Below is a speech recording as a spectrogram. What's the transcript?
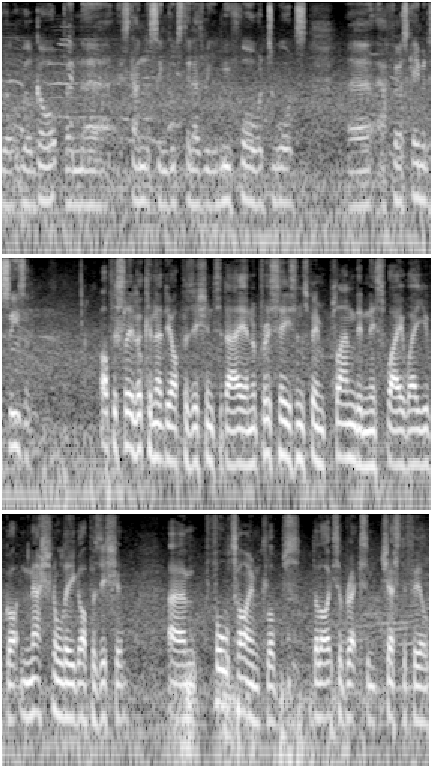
will, will go up and uh, stand us in good stead as we move forward towards uh, our first game of the season. Obviously, looking at the opposition today, and the pre-season's been planned in this way, where you've got National League opposition, um, full-time clubs, the likes of Wrexham, Chesterfield.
